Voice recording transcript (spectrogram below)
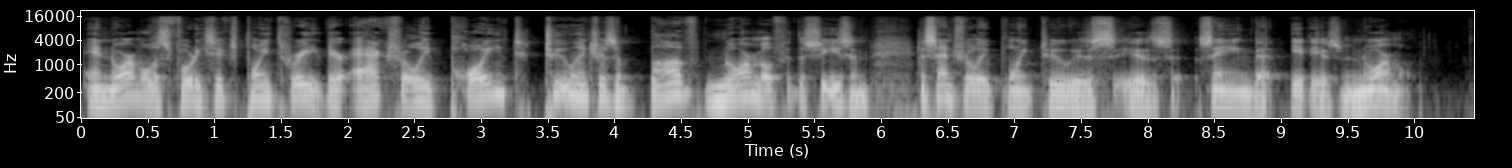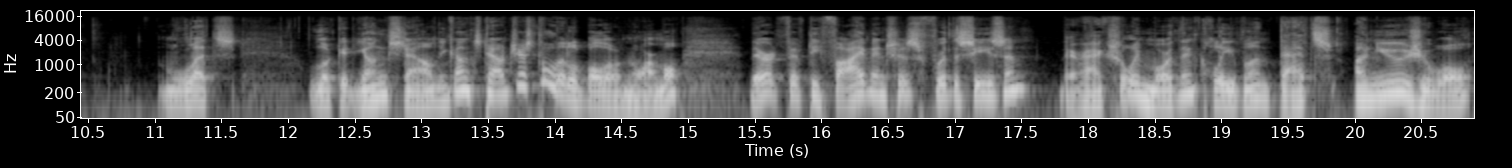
and normal is 46.3. They're actually 0.2 inches above normal for the season. Essentially, 0.2 is, is saying that it is normal. Let's look at Youngstown. Youngstown just a little below normal. They're at 55 inches for the season. They're actually more than Cleveland. That's unusual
